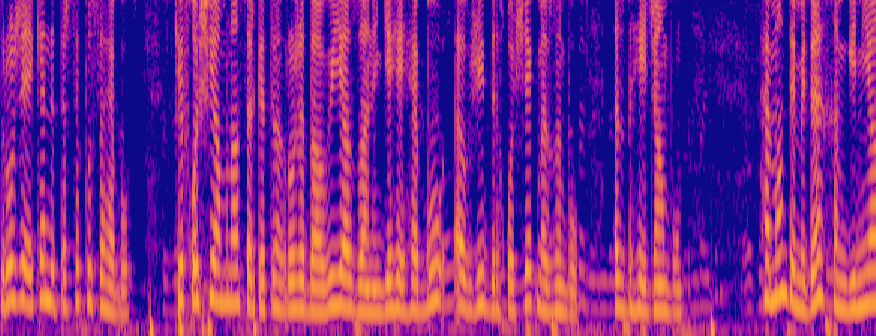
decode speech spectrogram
Di roja yekem de tirse kusa hebû. Kêfxweşiya min a serketin roja dawî ya zanîngehê hebû, ew jî dilxweşiyek mezin bû. Ez bi hêcan bûm. Heman demê de xemgîniya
